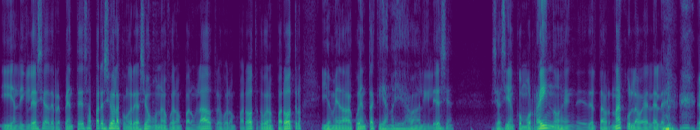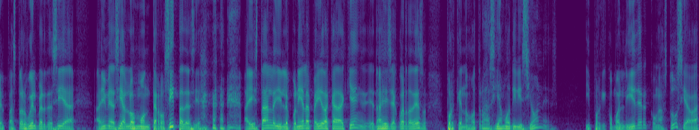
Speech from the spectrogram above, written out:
y en la iglesia de repente desapareció la congregación, unos fueron para un lado, otros fueron para otro, otros fueron para otro, y yo me daba cuenta que ya no llegaban a la iglesia. Se hacían como reinos eh, del tabernáculo. El, el pastor Wilber decía, a mí me decían los Monterrositas, decía. Ahí están y le ponía el apellido a cada quien. Eh, no sé si se acuerda de eso. Porque nosotros hacíamos divisiones. Y porque como el líder con astucia va,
